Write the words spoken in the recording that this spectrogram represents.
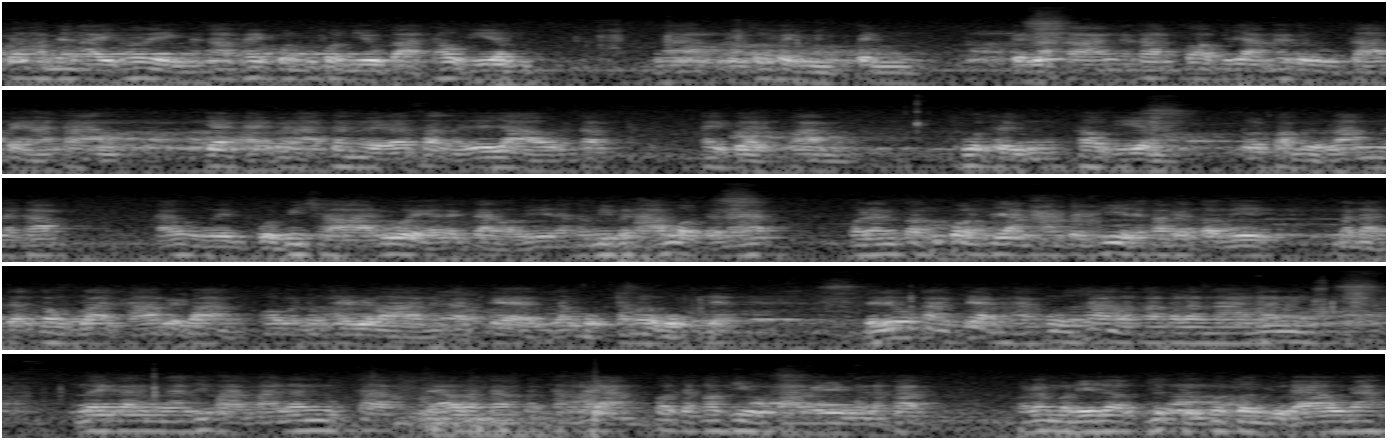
จะทำยังไงเท่านั้นเองนะครับ ให้คนทุกคนมีโอกาสเท่าเทียมนะครับมันก็เป็นเป็น เป็นหลักการนะครับ ก็พยายามให้กระทรวงศึกษาไปหาทาง แก้ไขปัญหาทั้งระยะสั้นระยะยาวนะครับ ให้เกิดความทั่วถึงเท่าเทียมลดความเหลื่อมล้ำนะครับทั้งโรงเรียนกวดวิชาด้วยอะไรต่างๆเหล่านี้นะครับมีปัญหาหมดนะครับเพราะฉะนั้นก็ทุกคนพยายามทำเต็มที่นะครับในตอนนี้มันอาจจะต้องล่าช้าไปบ้าง เพราะมันต้องใช้เวลานะครับ แก้ระบบทั้งระบบเนี่ยในเรื่องของการแก้ปัญหาโครงสร้างราคาพลังงานนั้นในการทำงานที่ผ่านมานั้นทราบอยู่แล้วนะครับมันทำให้อย่างก็จะเข้าที่ทางเองนะครับ เพราะฉะนั้นวันนี้เราลึกถึงคนตนอยู่แล้วนะ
